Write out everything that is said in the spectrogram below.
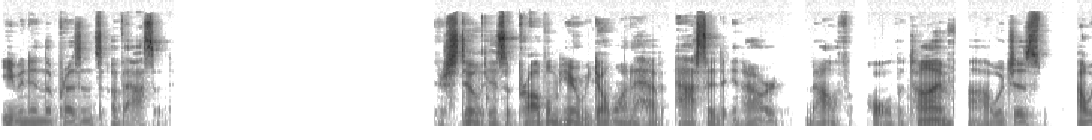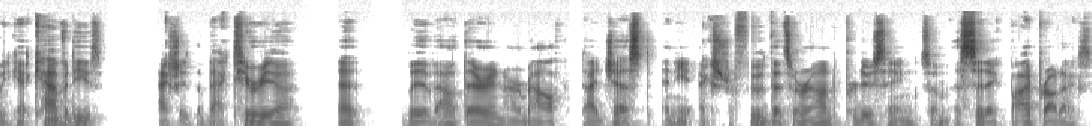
even in the presence of acid. There still is a problem here. We don't want to have acid in our mouth all the time, uh, which is how we get cavities. Actually, the bacteria that live out there in our mouth digest any extra food that's around, producing some acidic byproducts.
